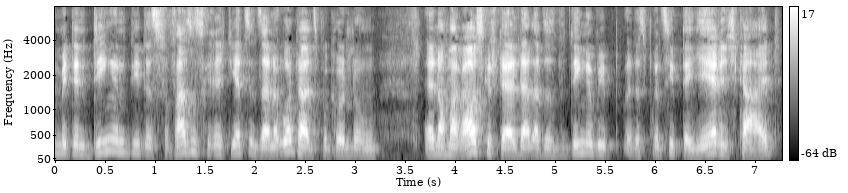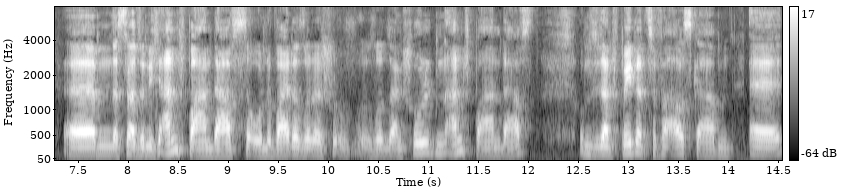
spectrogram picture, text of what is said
mit den Dingen, die das Verfassungsgericht jetzt in seiner Urteilsbegründung äh, nochmal rausgestellt hat, also Dinge wie das Prinzip der Jährigkeit, ähm, dass du also nicht ansparen darfst ohne weiteres oder sozusagen Schulden ansparen darfst, um sie dann später zu verausgaben, äh,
